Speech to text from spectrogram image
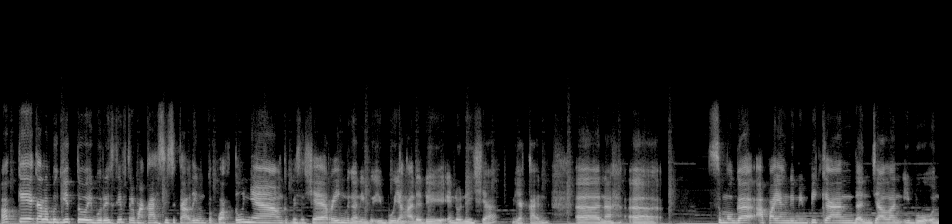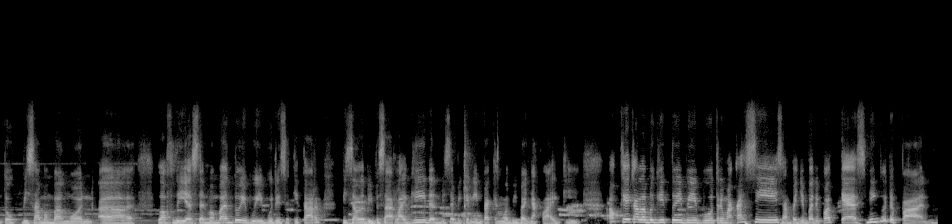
Oke, kalau begitu Ibu Rizky terima kasih sekali untuk waktunya, untuk bisa sharing dengan ibu-ibu yang ada di Indonesia, ya kan? Uh, nah, uh, semoga apa yang dimimpikan dan jalan ibu untuk bisa membangun uh, Loveliest dan membantu ibu-ibu di sekitar bisa lebih besar lagi dan bisa bikin impact yang lebih banyak lagi. Oke, kalau begitu ibu-ibu terima kasih. Sampai jumpa di podcast minggu depan.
